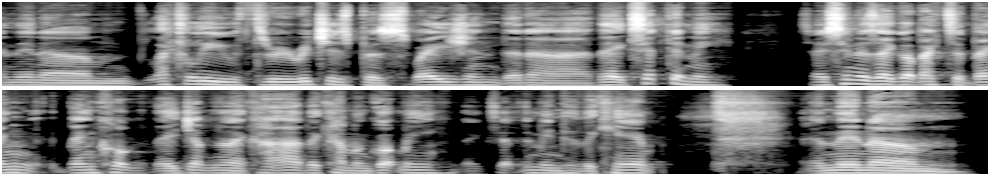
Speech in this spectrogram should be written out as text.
And then, um, luckily, through Richard's persuasion, that uh, they accepted me. So as soon as they got back to Bang- Bangkok, they jumped in the car. They come and got me. They accepted me into the camp. And then um,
